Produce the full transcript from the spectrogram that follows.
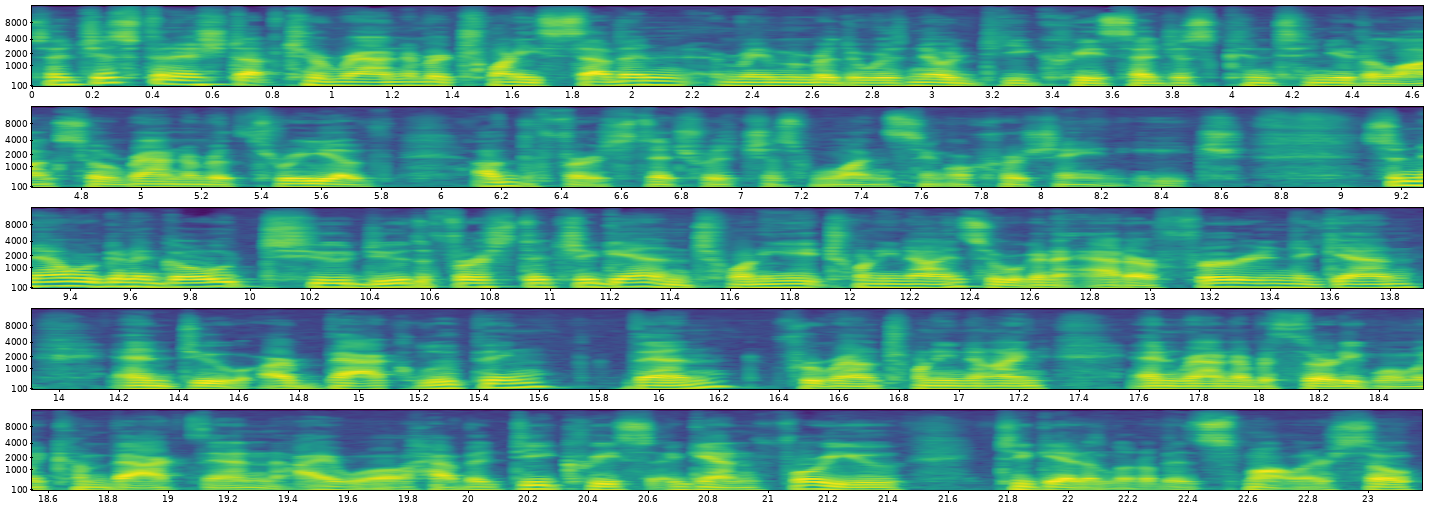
So I just finished up to round number 27. and Remember there was no decrease. I just continued along. So round number three of, of the fur stitch was just one single crochet in each. So now we're gonna go to do the fur stitch again 28, 29. So we're gonna add our fur in again and do our back looping then for round 29 and round number 30 when we come back then I will have a decrease again for you to get a little bit smaller. So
